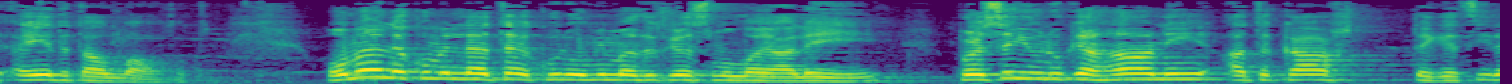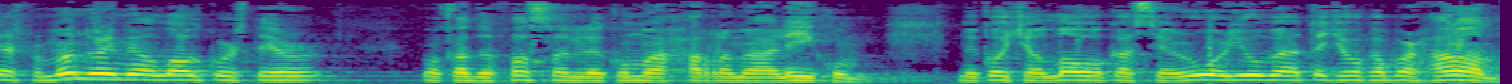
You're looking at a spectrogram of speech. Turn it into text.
e ajetet e Allahut. O ma lakum alla ta'kulu mimma dhukira smullahi alayhi Përse ju nuk e hani atë kafshë tek e cila është përmendur emri i Allahut kur është therur? Wa qad fassala lakum ma harrama alaykum. Në kohë që Allahu u ka sqaruar juve atë që u ka bërë haram,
